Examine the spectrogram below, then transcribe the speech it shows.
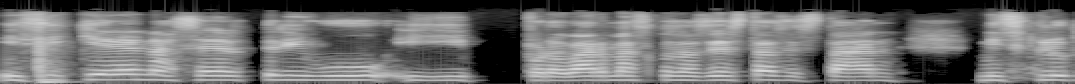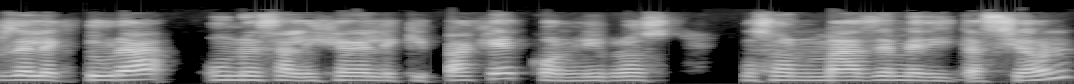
Y si quieren hacer tribu y probar más cosas de estas, están mis clubs de lectura. Uno es Aliger el equipaje con libros que son más de meditación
